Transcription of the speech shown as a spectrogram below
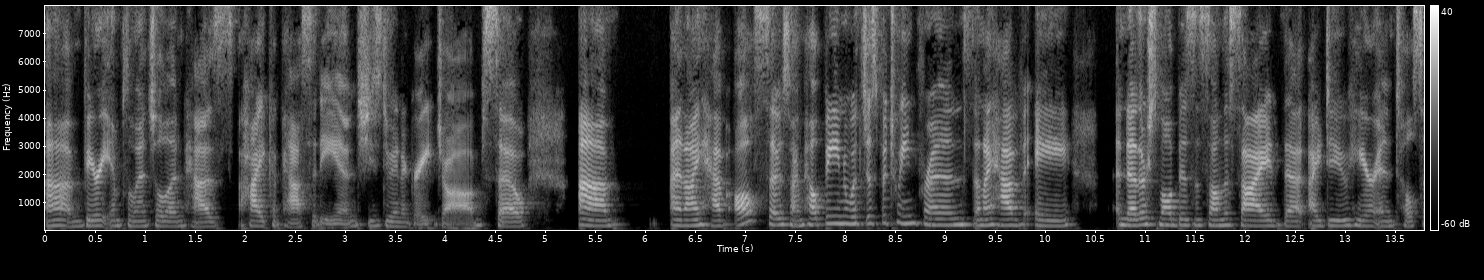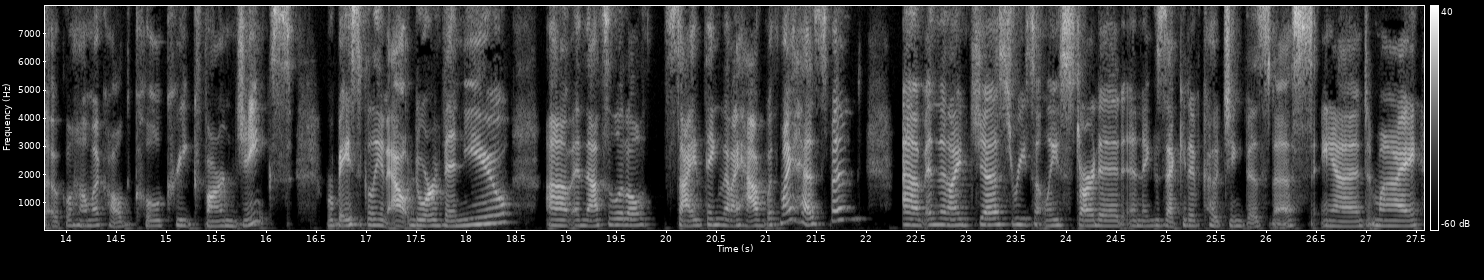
um, very influential and has high capacity and she's doing a great job so um, and i have also so i'm helping with just between friends and i have a another small business on the side that I do here in Tulsa, Oklahoma called Coal Creek Farm Jinx. We're basically an outdoor venue. Um, and that's a little side thing that I have with my husband. Um, and then I just recently started an executive coaching business. And my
